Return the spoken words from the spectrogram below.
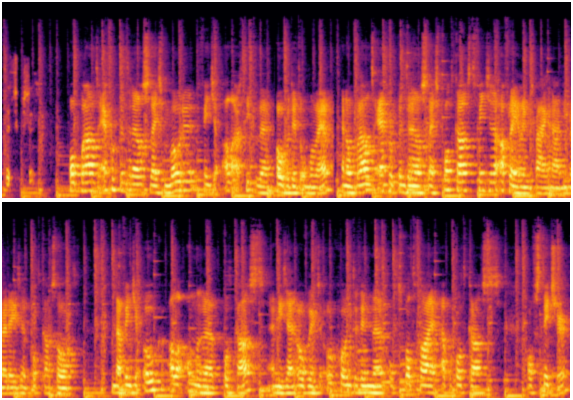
Succes. Op brabantserfgoed.nl slash mode vind je alle artikelen over dit onderwerp. En op brabantserfgoed.nl slash podcast vind je de afleveringspagina die bij deze podcast hoort. Daar vind je ook alle andere podcasts. En die zijn overigens ook gewoon te vinden op Spotify, Apple Podcasts of Stitcher.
